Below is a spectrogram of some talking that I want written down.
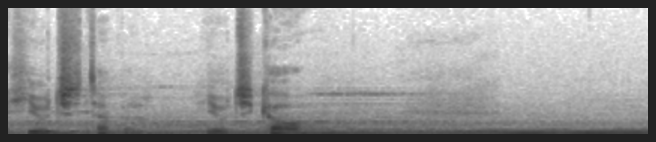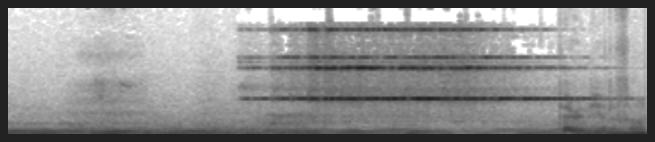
a huge temple, huge cow. Very beautiful.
